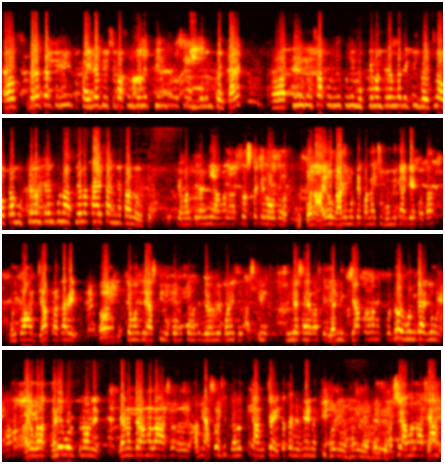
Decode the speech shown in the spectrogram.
खर खरं तर तुम्ही पहिल्या दिवशीपासून गेले तीन दिवस हे आंदोलन करताय. तीन दिवसापूर्वी तुम्ही मुख्यमंत्र्यांना देखील भेटला होता. मुख्यमंत्र्यांकडून आपल्याला काय सांगण्यात आलं होतं? मुख्यमंत्र्यांनी आम्हाला आश्वस्त केलं होतं. पण आयोग आडमुठेपणाची भूमिका घेत होता. परंतु आज ज्या प्रकारे मुख्यमंत्री असतील उपमुख्यमंत्री देवेंद्र फडणवीस असतील शिंदे साहेब असतील यांनी ज्याप्रमाणे कठोर भूमिका घेऊन आयोगाला खडे बोल सुनावले त्यानंतर आम्हाला असं आम्ही आश्वासित झालो की आमच्या हिताचा निर्णय नक्कीच होईल. अशी आम्हाला आशा आहे.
